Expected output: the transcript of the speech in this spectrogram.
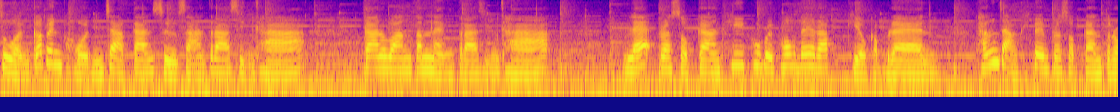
ส่วนก็เป็นผลจากการสื่อสารตราสินค้า การวางตำแหน่งตราสินค้า และประสบการณ์ที่ผู้บริโภคได้รับเกี่ยวกับแบรนด์ ทั้งจากที่เป็นประสบการณ์ตร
